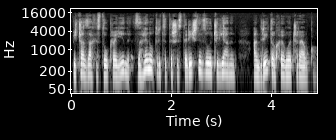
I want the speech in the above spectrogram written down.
Під час захисту України загинув 36-річний золочів'янин Андрій Трохимович Ревко.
